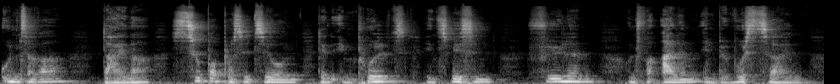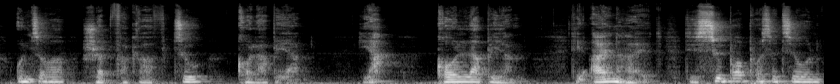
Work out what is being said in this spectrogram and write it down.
unserer, deiner Superposition den Impuls ins Wissen, Fühlen und vor allem im Bewusstsein unserer Schöpferkraft zu kollabieren. Ja, kollabieren. Die Einheit, die Superposition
